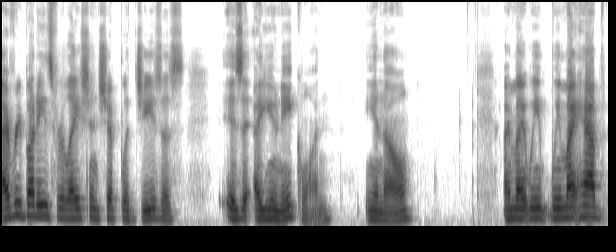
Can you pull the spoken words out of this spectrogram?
everybody's relationship with Jesus is a unique one. You know, I might we we might have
